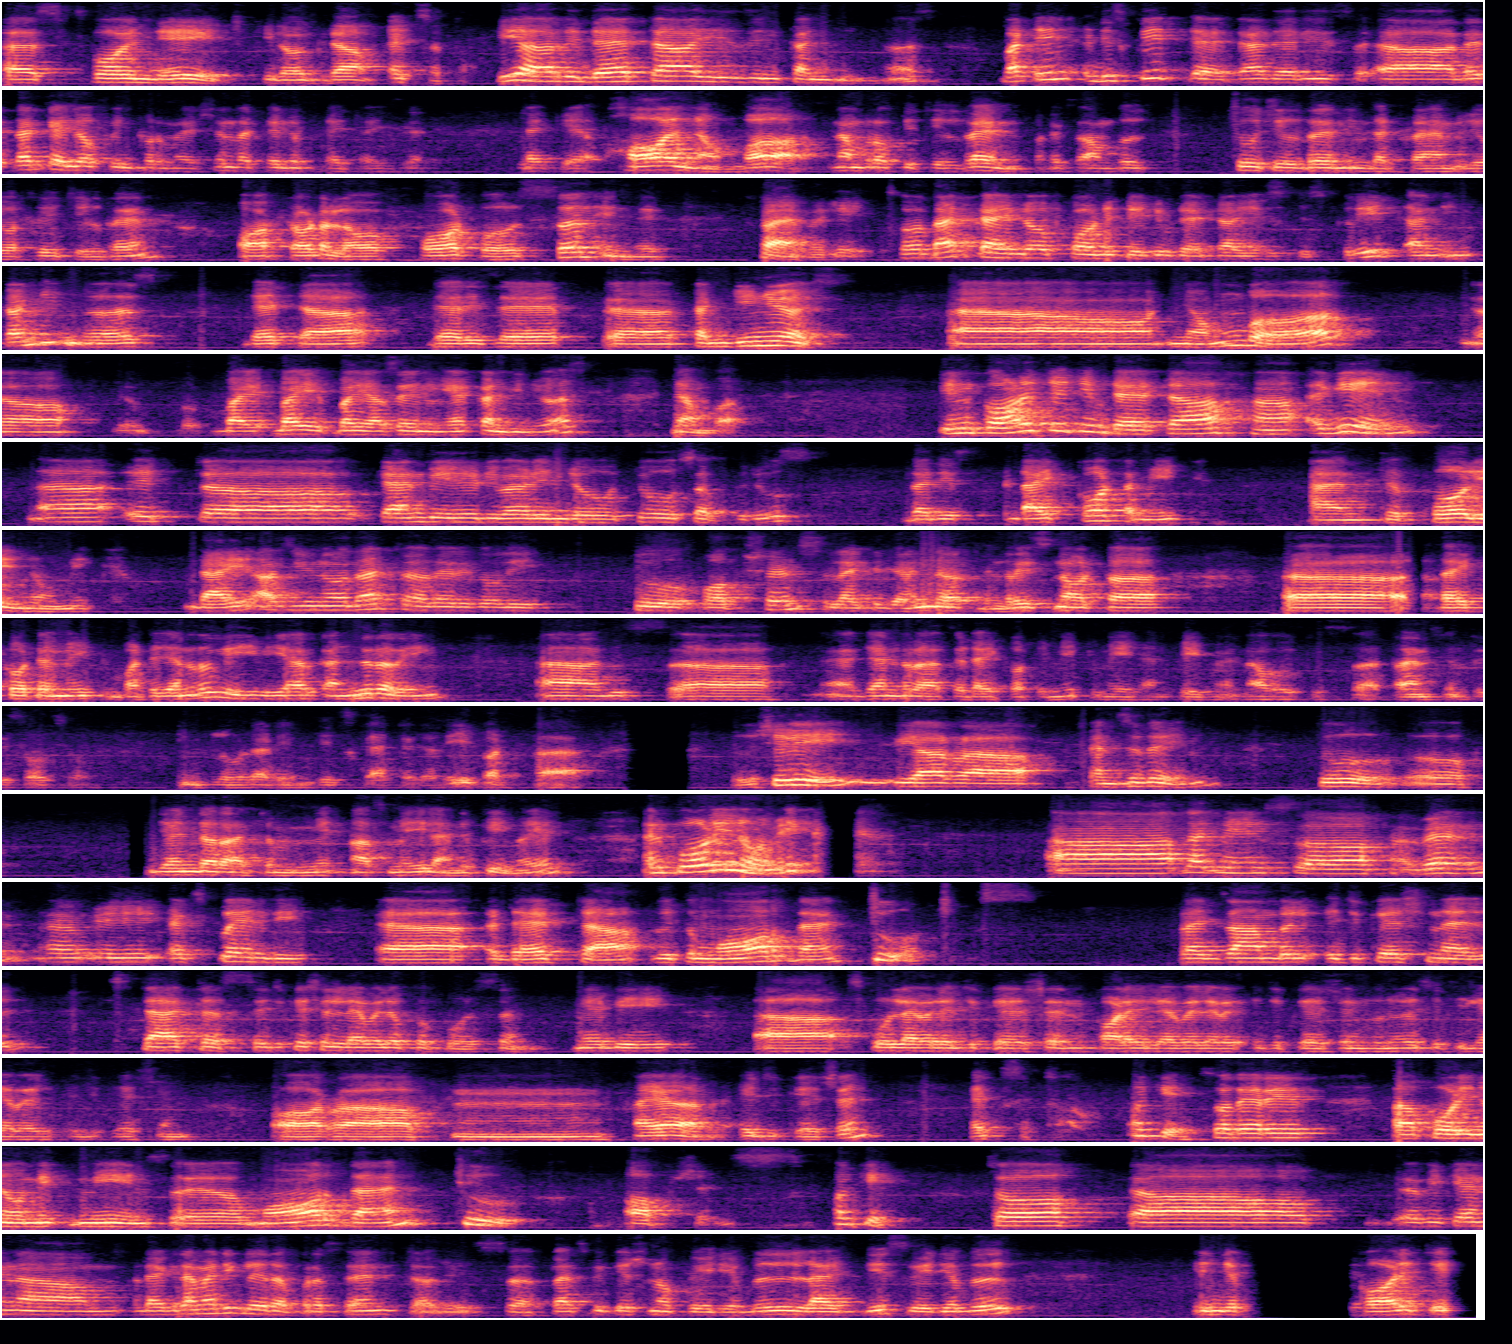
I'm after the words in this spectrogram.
6.8 kilogram, etc. Here the data is in continuous but in discrete data, there is uh, that, that, kind of information, that kind of data is like a whole number, number of the children, for example, two children in that family or three children, or total of four person in a family. So that kind of quantitative data is discrete and in continuous data, there is a uh, continuous uh, number by, by, by assigning a continuous number. In quantitative data, uh, again, uh, it uh, can be divided into two subgroups, that is dichotomic and polynomic. Di, as you know that there is only two options like gender. Gender is not uh, dichotomic, but generally we are considering uh, this uh, gender as a dichotomic, male and female. Now it is transgender is also included in this category, but usually we are uh, considering two uh, gender as, as, male and female. And polynomic uh, that means when we explain the data with more than two options. For example educational status educational level of a person. Maybe school level education college level education university level education or uh, um, higher education, etc. Okay, so there is a polynomic means uh, more than two options. Okay, so uh, we can um, diagrammatically represent this classification of variable like this variable in the qualitative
